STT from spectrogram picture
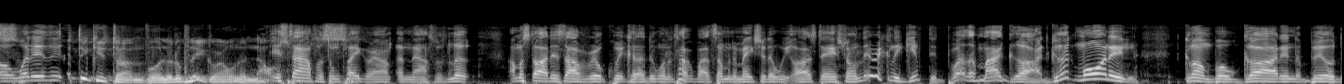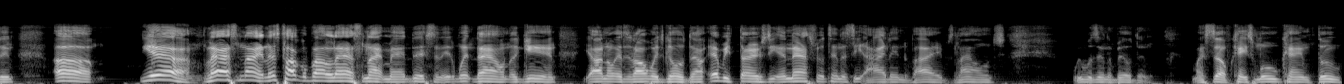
oh, what is it? I think it's time for a little playground announcement. It's time for some playground announcements. Look, I'm gonna start this off real quick because I do want to talk about something to make sure that we are staying strong. Lyrically gifted, brother, my God. Good morning, Gumbo God in the building. Uh, yeah, last night. Let's talk about last night, man. Listen, it went down again. Y'all know as it always goes down every Thursday in Nashville, Tennessee, Island Vibes Lounge. We was in the building. Myself, Case Move came through.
